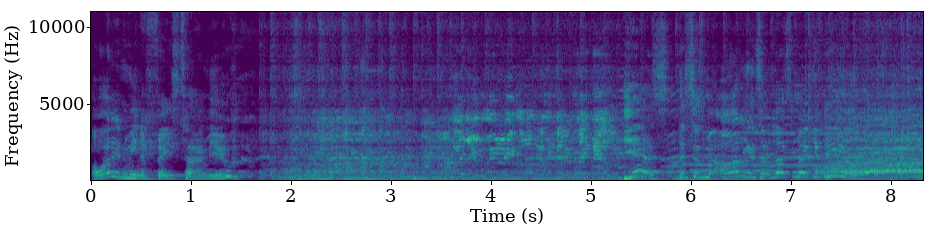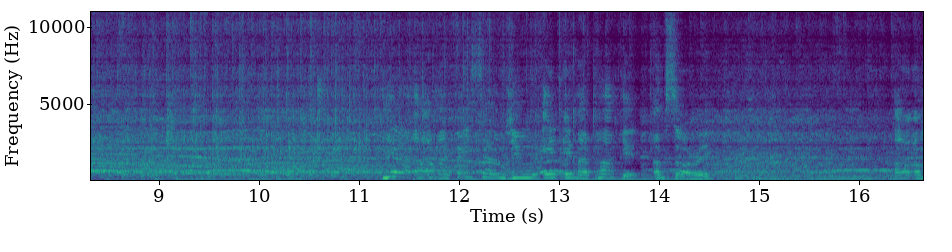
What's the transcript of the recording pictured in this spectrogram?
Oh, I didn't mean to FaceTime you. Yes, this is my audience at Let's Make a Deal. Yeah, uh, I FaceTimed you in, in my pocket. I'm sorry. Uh, I'm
